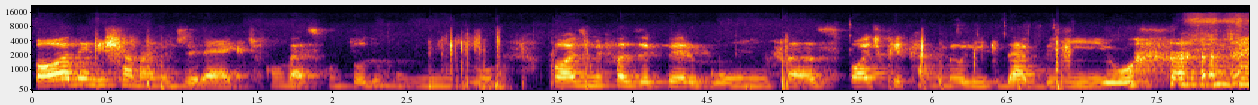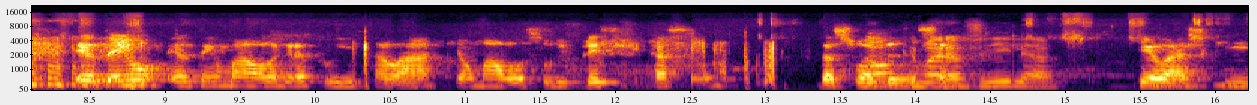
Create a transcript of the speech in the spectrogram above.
Podem me chamar no direct, converso com todo mundo, pode me fazer perguntas, pode clicar no meu link da bio. eu, tenho, eu tenho uma aula gratuita lá, que é uma aula sobre precificação da sua oh, dança. Que maravilha! Que eu acho que,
